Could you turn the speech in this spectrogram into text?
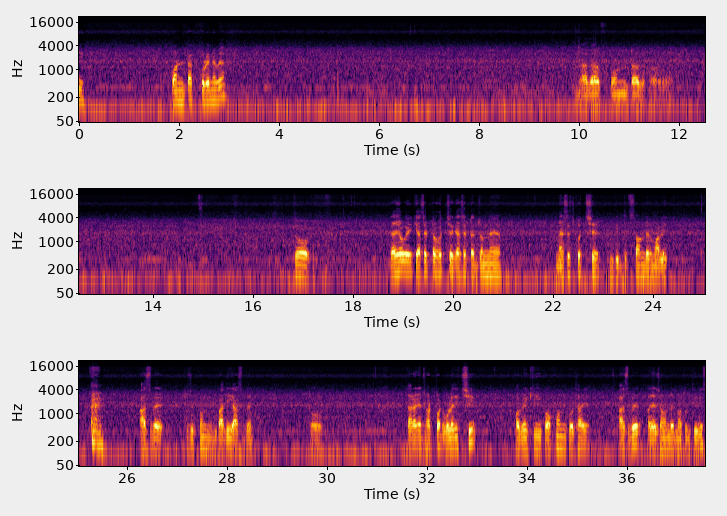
কন্ট্যাক্ট করে নেবে। দাদা ফোনটা ধরো। তো যাই হোক এই ক্যাসেটটা হচ্ছে। ক্যাসেটটার জন্যে মেসেজ করছে বিদ্যুৎ সাউন্ডের মালিক। আসবে, কিছুক্ষণ বাদেই আসবে। তো তার আগে ঝটপট বলে দিচ্ছি, কবে কি, কখন, কোথায় আসবে অজয় সাউন্ডের নতুন তিরিশ।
